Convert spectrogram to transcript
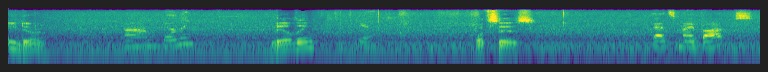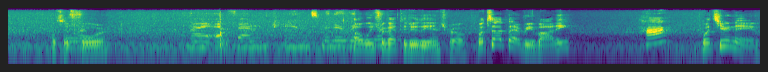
are you doing? Um, building? Building? Yes. What's this? That's my box. What's it for? My FM transmitter. Oh, we forgot to do the intro. What's up, everybody? Huh? What's your name?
